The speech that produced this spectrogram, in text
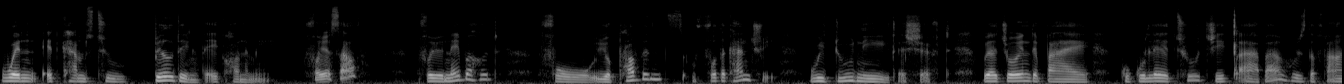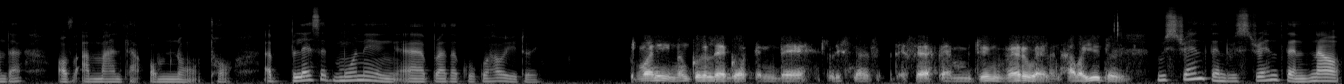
when it comes to building the economy for yourself, for your neighborhood, for your province, for the country. We do need a shift. We are joined by Gugulethu G. Xaba, who's the founder of Amandla Omnotho. A blessed morning, uh, Brother Gugu. How are you doing? Good morning, Nonkululeko and the listeners I'm Doing very well. And how are you doing? We strengthened, we strengthened. Now,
